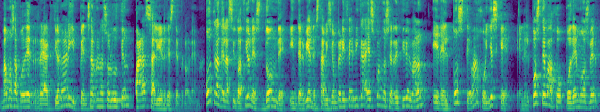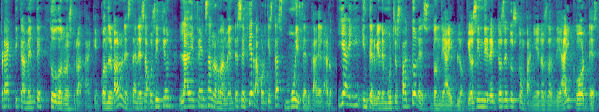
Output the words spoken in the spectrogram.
vamos a poder reaccionar y pensar una solución para salir de este problema. Otra de las situaciones donde interviene esta visión periférica es cuando se recibe el balón en el poste bajo y es que en el poste bajo podemos ver prácticamente todo nuestro ataque. Cuando el balón está en esa posición, la defensa normalmente se cierra porque estás muy cerca del aro. Y ahí intervienen muchos factores, donde hay bloqueos indirectos de tus compañeros, donde hay cortes,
